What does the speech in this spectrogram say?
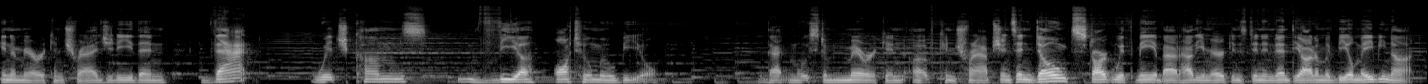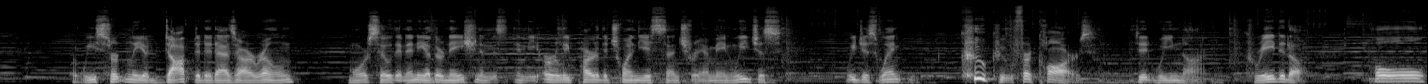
an American tragedy than that which comes via automobile? That most American of contraptions. And don't start with me about how the Americans didn't invent the automobile. Maybe not. But we certainly adopted it as our own more so than any other nation in this in the early part of the 20th century. I mean, we just we just went cuckoo for cars, did we not? Created a whole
